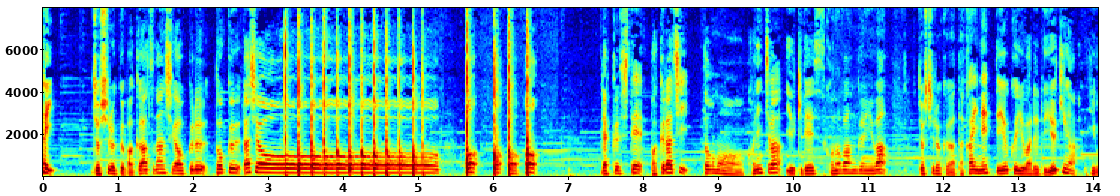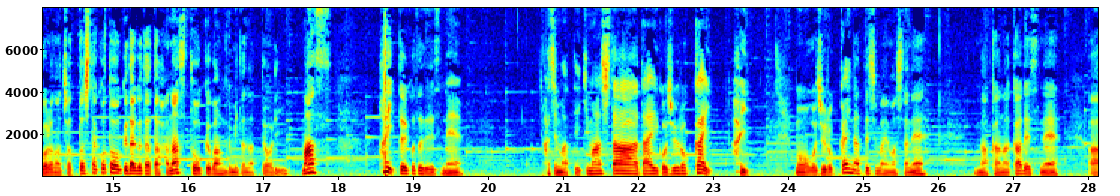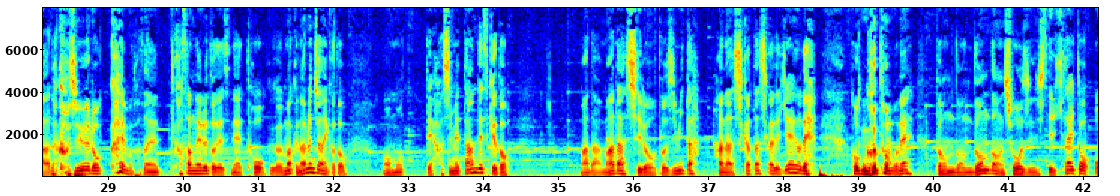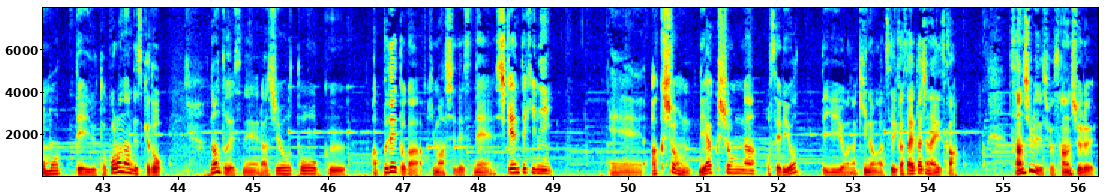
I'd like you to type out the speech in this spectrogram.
はい。女子力爆発男子が送るトークラジオ。おおおお。略してバクラジ。どうもこんにちは。ゆうきです。この番組は女子力が高いねってよく言われるゆきが日頃のちょっとしたことをぐだぐだと話すトーク番組となっております。はいということでですね始まっていきました。第56回。はい。もう56回になってしまいましたね。なかなかですね。あ56回も重ね重ねるとですねトークが上手くなるんじゃないかと思って始めたんですけどまだまだ素人じみた話し方しかできないので今後ともねどんどんどんどん精進していきたいと思っているところなんですけどなんとですねラジオトークアップデートが来ましてですね試験的に、えー、アクションリアクションが押せるよっていうような機能が追加されたじゃないですか。3種類ですよ3種類。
